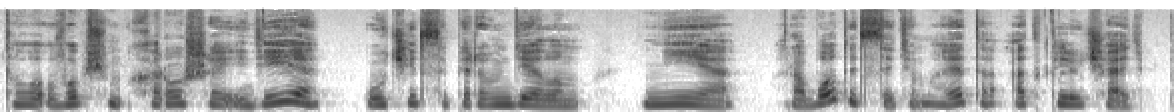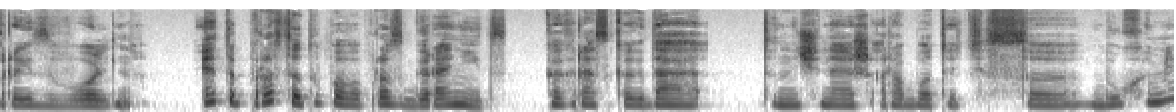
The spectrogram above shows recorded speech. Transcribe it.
то, в общем, хорошая идея учиться первым делом не работать с этим, а это отключать произвольно. Это просто тупо вопрос границ. Как раз когда ты начинаешь работать с духами,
